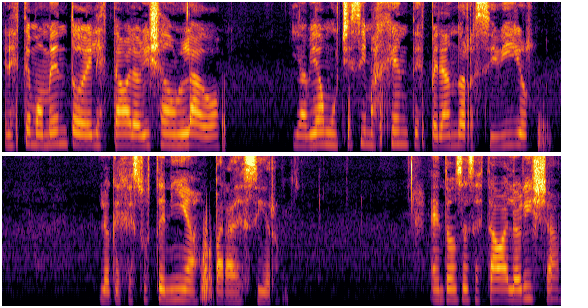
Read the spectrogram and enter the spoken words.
en este momento él estaba a la orilla de un lago y había muchísima gente esperando recibir lo que Jesús tenía para decir. Entonces estaba a la orilla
